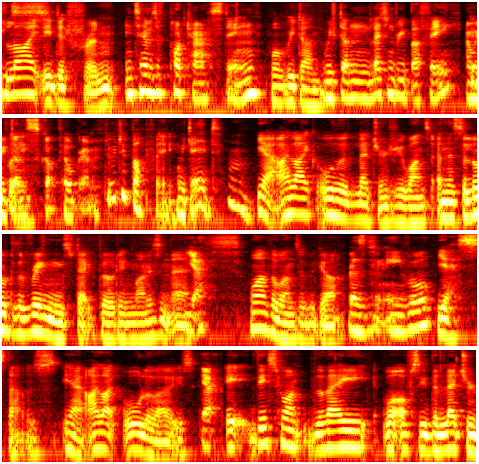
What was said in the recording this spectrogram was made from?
Slightly different. in terms of podcasting. What have we done? We've done Legendary Buffy and Did we've we? done Scott Pilgrim. do we do Buffy? We did. Yeah, I like all the Legendary ones. And there's a Lord of the Rings deck building one, isn't there? Yes. What other ones have we got? Resident Evil. Yes, that was yeah. I like all of those. Yeah. It, this one, they well, obviously the legendary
